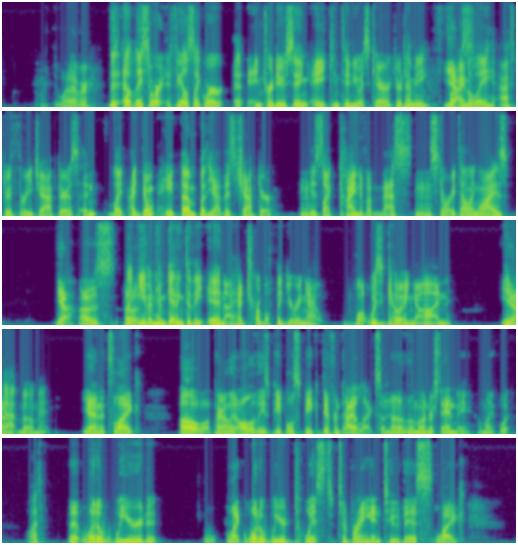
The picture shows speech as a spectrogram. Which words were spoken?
whatever. This, at least we're, it feels like we're uh, introducing a continuous character to me Yes. finally after three chapters, and like I don't hate them, but yeah, this chapter Mm. is like kind of a mess Mm. storytelling wise. Yeah, I was I Like was- even him getting to the inn, I had trouble figuring out what was going on in Yeah. that moment. Yeah, and it's like, oh, apparently all of these people speak different dialects, so none of them understand me. I'm like, what? What? That what a weird, like, what a weird twist to bring into this like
